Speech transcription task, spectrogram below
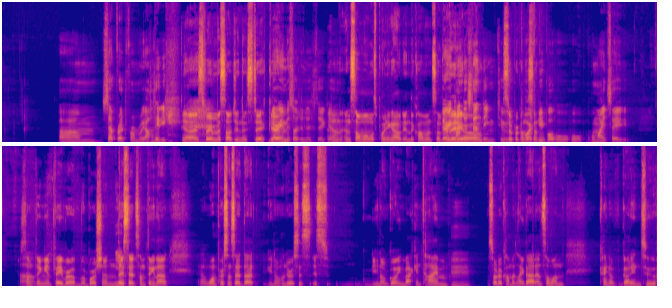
um separate from reality. Yeah, it's very misogynistic. very and, misogynistic. Yeah. and and someone was pointing out in the comments of very the video condescending to super towards condescending. people who who who might say um, something in favor of abortion. yeah. They said something that uh, one person said that you know Honduras is is you know going back in time, mm, sort of comment like that, and someone kind of got into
